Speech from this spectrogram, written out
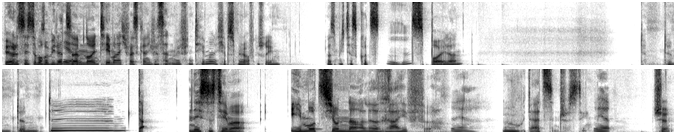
Wir hören uns nächste Woche wieder Ja. zu einem neuen Thema. Ich weiß gar nicht, was hatten wir für ein Thema? Ich habe es mir aufgeschrieben. Lass mich das kurz Mhm. spoilern. Dum, dum, dum. Da. Nächstes Thema. Emotionale Reife. Ja, Uh, that's interesting. ja. Schön. Bis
